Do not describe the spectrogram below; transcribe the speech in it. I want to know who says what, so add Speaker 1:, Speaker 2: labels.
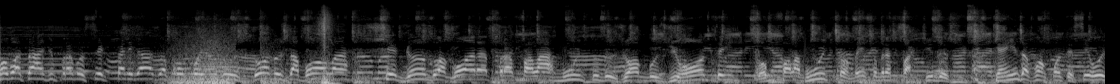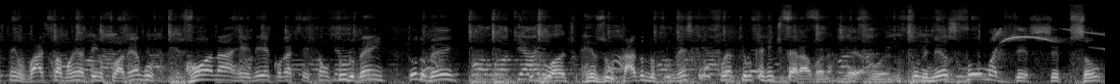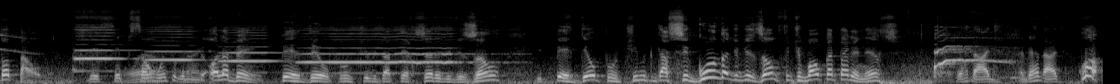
Speaker 1: Uma boa tarde para você que está ligado, acompanhando os donos da bola, chegando agora para falar muito dos jogos de ontem. Vamos falar muito também sobre as partidas que ainda vão acontecer. Hoje tem o Vasco, amanhã tem o Flamengo. Rona, Renê, como é que vocês estão? Tudo bem?
Speaker 2: Tudo bem. Tudo ótimo.
Speaker 1: Resultado do Fluminense que não foi aquilo que a gente esperava, né?
Speaker 2: É, o Fluminense foi uma decepção total.
Speaker 1: Decepção é. muito grande.
Speaker 2: Olha bem, perdeu para um time da terceira divisão e perdeu para um time da segunda divisão do futebol catarinense.
Speaker 1: É verdade, é verdade.
Speaker 2: Pô,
